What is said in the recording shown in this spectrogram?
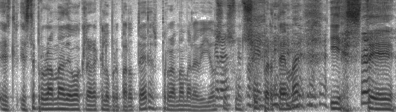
Este programa, debo aclarar que lo preparó Tere, es un programa maravilloso, es un súper tema. Y, este,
